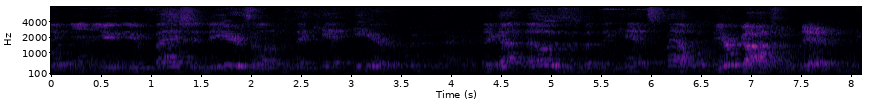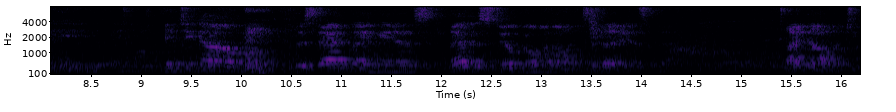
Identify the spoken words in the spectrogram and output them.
You, you, you fashioned ears on them, but they can't hear. They got noses, but they can't smell. Your gods are dead. And you know, the sad thing is, that is still going on today, isn't it? Idolatry.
